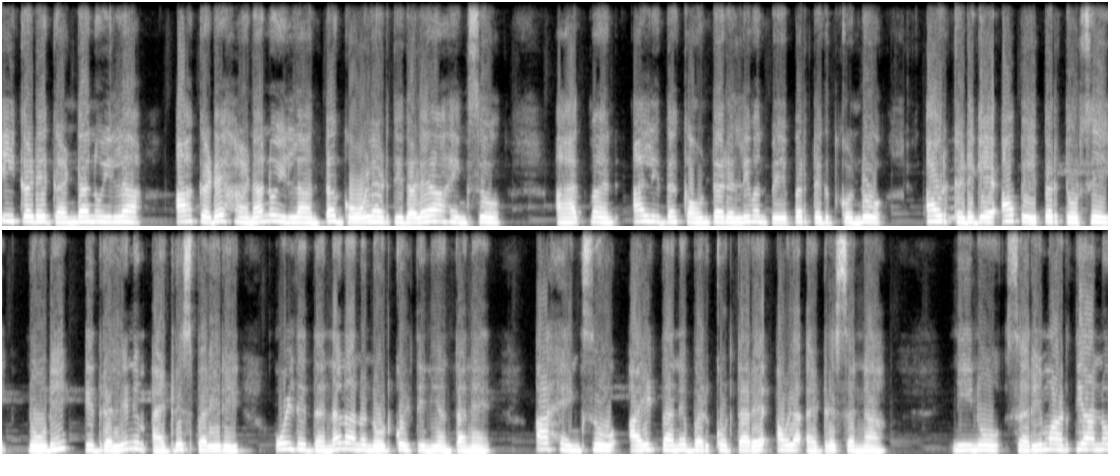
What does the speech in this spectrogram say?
ಈ ಕಡೆ ಗಂಡನೂ ಇಲ್ಲ ಆ ಕಡೆ ಹಣನೂ ಇಲ್ಲ ಅಂತ ಗೋಳಾಡ್ತಿದ್ದಾಳೆ ಆ ಹೆಂಗಸು. ಆತ್ಮನ್ ಅಲ್ಲಿದ್ದ ಕೌಂಟರ್ ಅಲ್ಲಿ ಒಂದ್ ಪೇಪರ್ ತೆಗೆದುಕೊಂಡು ಅವ್ರ ಕಡೆಗೆ ಆ ಪೇಪರ್ ತೋರಿಸಿ, ನೋಡಿ, ಇದರಲ್ಲಿ ನಿಮ್ಮ ಅಡ್ರೆಸ್ ಬರೀರಿ, ಉಳ್ದಿದ್ದನ್ನ ನಾನು ನೋಡ್ಕೊಳ್ತೀನಿ ಅಂತಾನೆ. ಆ ಹೆಂಗಸು ಅಳ್ತಾನೆ ಬರ್ಕೊಡ್ತಾರೆ ಅವಳ ಅಡ್ರೆಸ್ ಅನ್ನ ನೀನು ಸರಿ ಮಾಡ್ತೀಯಾ ಅನ್ನೋ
